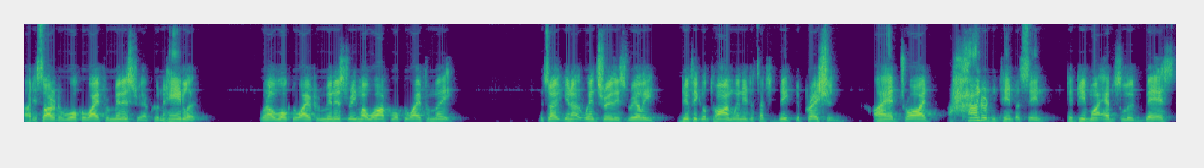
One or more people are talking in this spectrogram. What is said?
I decided to walk away from ministry. I couldn't handle it. When I walked away from ministry, my wife walked away from me. And so, you know, it went through this really difficult time, went into such deep depression. I had tried 110% to give my absolute best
